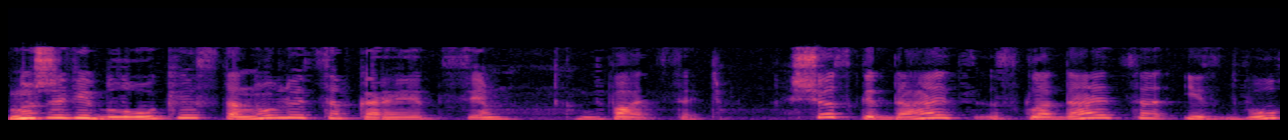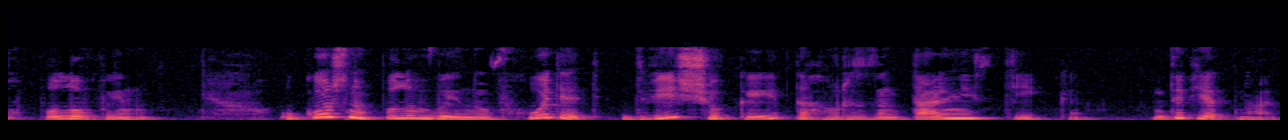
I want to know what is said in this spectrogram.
Ножові блоки встановлюються в каретці 20, що складається із двох половин. У кожну половину входять дві щоки та горизонтальні стійки 19.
